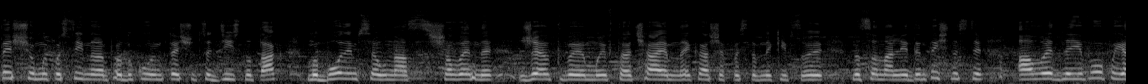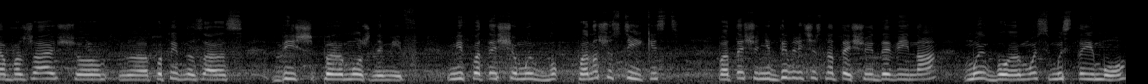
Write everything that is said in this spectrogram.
те, що ми постійно продукуємо, те, що це дійсно так. Ми боремося. У нас шалені жертви. Ми втрачаємо найкращих представників своєї національної ідентичності. Але для Європи я вважаю, що потрібно зараз більш переможний міф. Міф про те, що ми про нашу стійкість. Про те, що не дивлячись на те, що йде війна, ми боремось, ми стоїмо,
